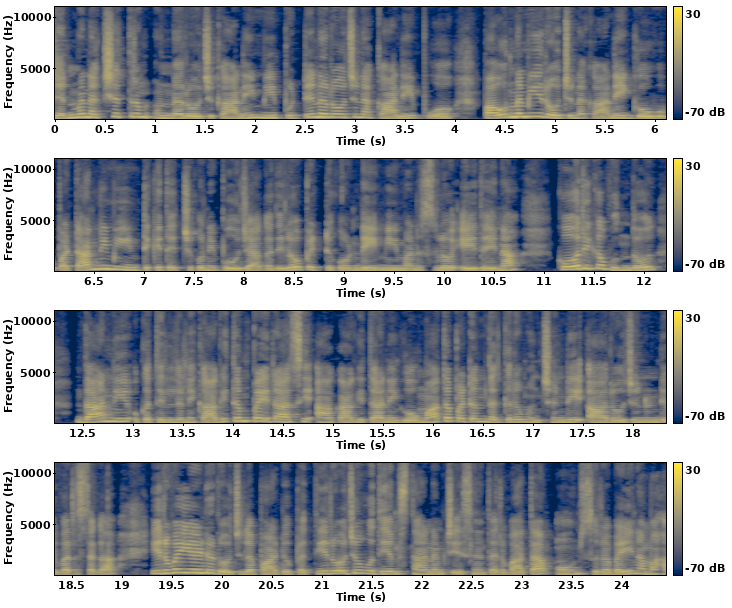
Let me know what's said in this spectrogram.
జన్మ నక్షత్రం ఉన్న రోజు కానీ మీ పుట్టిన రోజున కానీ పౌర్ణమి రోజున కానీ గోవు పటాన్ని మీ ఇంటికి తెచ్చుకొని పూజా గదిలో పెట్టుకోండి. మీ మనసులో ఏదైనా కోరిక ఉందో దాన్ని ఒక తెల్లని కాగితంపై రాసి ఆ కాగితాన్ని గోమాత పటం దగ్గర ఉంచండి. ఆ రోజు నుండి వరుసగా ఇరవై ఏడు రోజుల పాటు ప్రతిరోజు ఉదయం స్నానం చేసిన తర్వాత ఓం సురభై నమః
